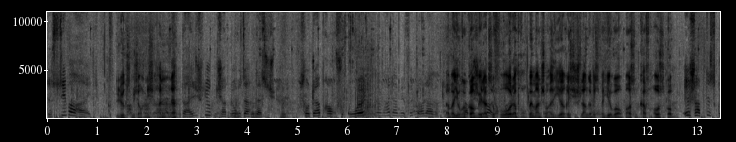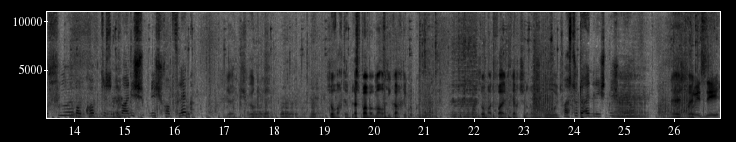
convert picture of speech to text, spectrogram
Das ist die Wahrheit. Lügst mich auch nicht an, ne? Nein, ich lüge nicht. Ich habe nur gesagt, dass ich Futter brauche für Kohlen. Und dann hat er mir 4 Dollar gegeben. Aber Junge, kommen wir dazu vor oder brauchen wir manchmal hier richtig lange, bis wir hier überhaupt mal aus dem Kaff rauskommen? Ich habe das Gefühl, man kommt es immer nicht, nicht vom Fleck. Ja, nicht wirklich. So, warte, lass Papa mal auf die Karte gucken. So, mal Faltkärtchen rausgeholt. Hast du dein Licht nicht mehr? Der ist weg. Grüß Sie,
